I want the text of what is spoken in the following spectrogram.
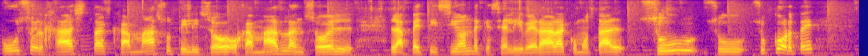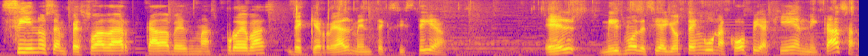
puso el hashtag, jamás utilizó o jamás lanzó la petición de que se liberara como tal su, su, corte, sí nos empezó a dar cada vez más pruebas de que realmente existía. Él mismo decía, yo tengo una copia aquí en mi casa,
